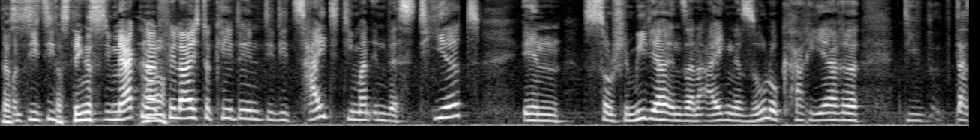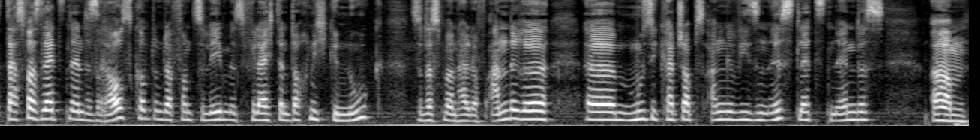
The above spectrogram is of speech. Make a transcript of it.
Das, und die, die, das Ding ist. die merken halt vielleicht, okay, den, die, die Zeit, die man investiert in Social Media, in seine eigene Solo-Karriere, die, das, was letzten Endes rauskommt, um davon zu leben, ist vielleicht dann doch nicht genug, sodass man halt auf andere äh, Musikerjobs angewiesen ist, letzten Endes. Ähm,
